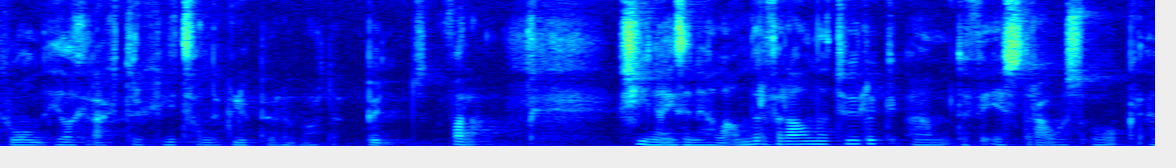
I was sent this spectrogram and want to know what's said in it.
gewoon heel graag terug lid van de club willen worden. Punt. Voilà. China is een heel ander verhaal natuurlijk. Um, de VS trouwens ook. Hè.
